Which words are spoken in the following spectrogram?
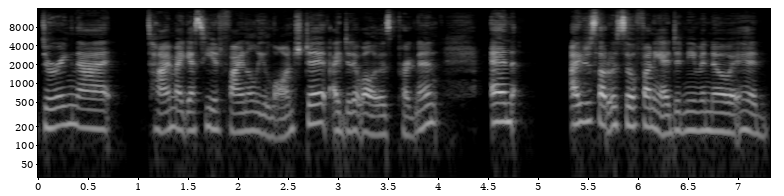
during that time, I guess he had finally launched it. I did it while I was pregnant. And I just thought it was so funny. I didn't even know it had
